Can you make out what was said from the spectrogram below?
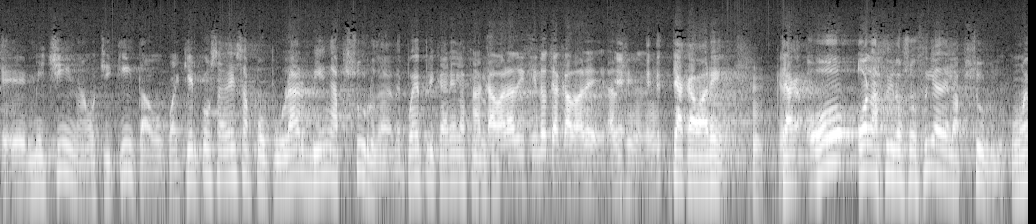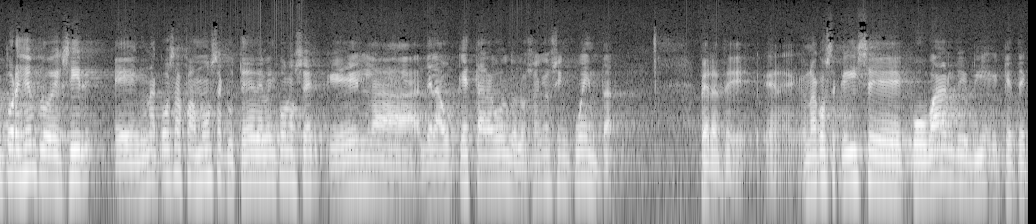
eh, mi china o chiquita o cualquier cosa de esa popular bien absurda, después explicaré la filosofía. Acabará diciendo te acabaré al final. Te acabaré. o, o, la filosofía del absurdo, como es por ejemplo decir en una cosa famosa que ustedes deben conocer, que es la de la Orquesta Aragón de los años 50, espérate, eh, una cosa que dice cobarde, que te,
